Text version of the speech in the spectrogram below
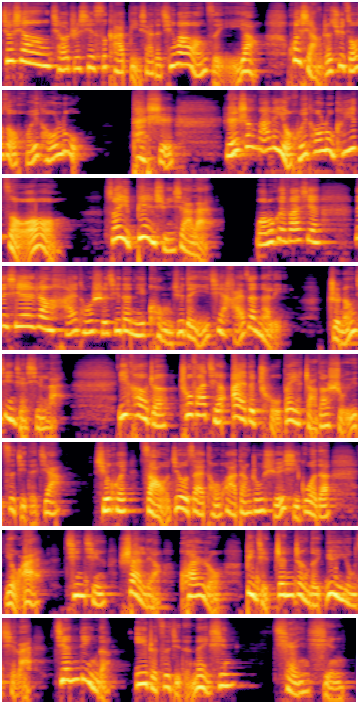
就像乔治·谢斯卡笔下的青蛙王子一样，会想着去走走回头路。但是，人生哪里有回头路可以走？所以，遍寻下来。我们会发现，那些让孩童时期的你恐惧的一切还在那里，只能静下心来，依靠着出发前爱的储备，找到属于自己的家，寻回早就在童话当中学习过的友爱、亲情、善良、宽容，并且真正的运用起来，坚定的依着自己的内心前行。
